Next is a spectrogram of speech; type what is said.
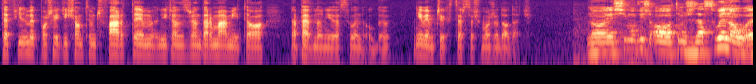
te filmy po 64, licząc z żandarmami, to na pewno nie zasłynąłby. Nie wiem, czy chcesz coś może dodać. No, jeśli mówisz o tym, że zasłynął e,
